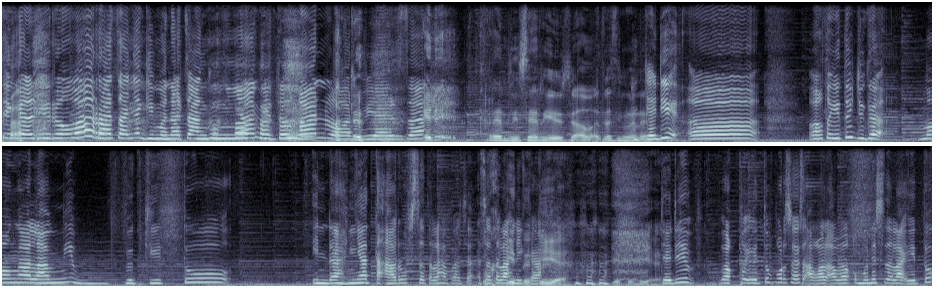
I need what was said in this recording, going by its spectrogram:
tinggal di rumah rasanya gimana canggungnya gitu kan luar biasa Ini keren sih serius. Sama terus gimana? jadi eh, waktu itu juga mengalami begitu indahnya ta'aruf setelah pacar Wah, setelah itu nikah. Dia. itu dia. Jadi waktu itu proses awal-awal kemudian setelah itu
